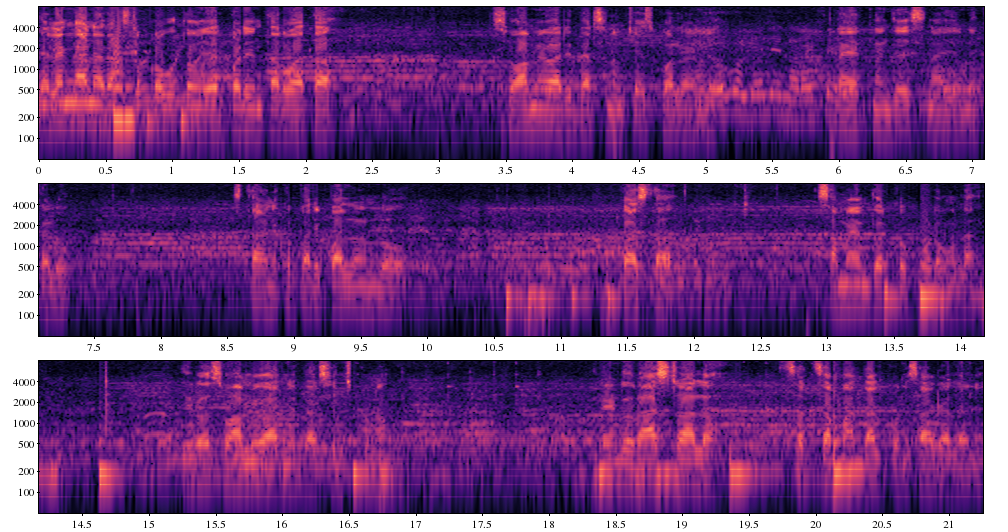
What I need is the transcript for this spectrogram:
తెలంగాణ రాష్ట్ర ప్రభుత్వం ఏర్పడిన తర్వాత స్వామివారి దర్శనం చేసుకోవాలని ప్రయత్నం చేసిన ఎన్నికలు స్థానిక పరిపాలనలో కాస్త సమయం దొరకకపోవడం వల్ల ఈరోజు స్వామివారిని దర్శించుకున్నాం. రెండు రాష్ట్రాల సత్సంబంధాలు కొనసాగాలని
